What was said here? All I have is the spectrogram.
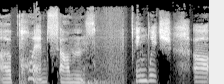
uh, poems in which uh,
